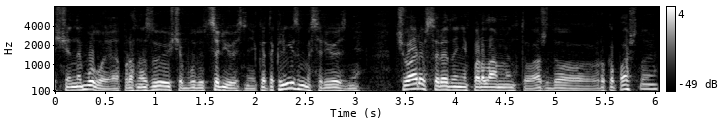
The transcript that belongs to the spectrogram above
ще не було. Я прогнозую, що будуть серйозні катаклізми, серйозні чвари всередині парламенту аж до рукопашної.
